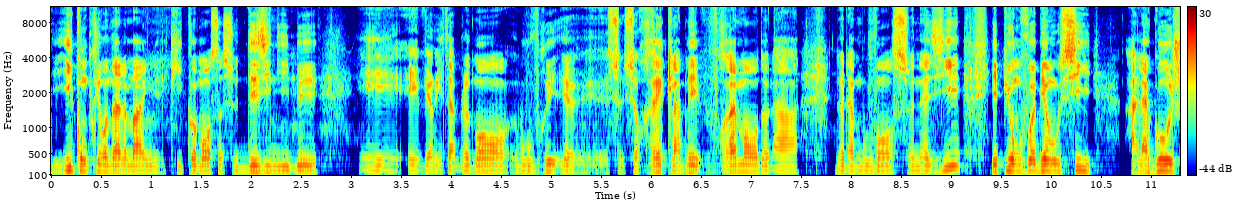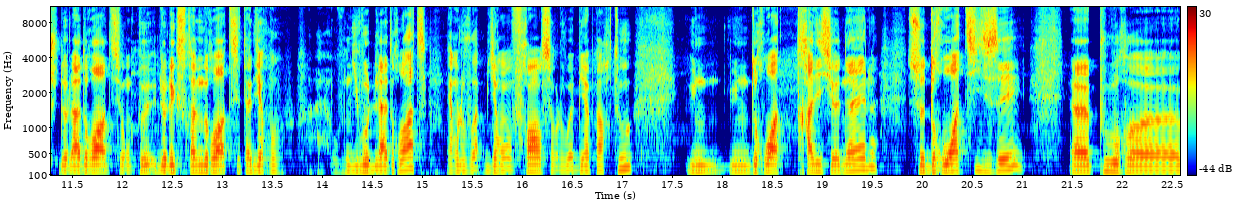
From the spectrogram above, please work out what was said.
y compris en Allemagne, qui commencent à se désinhiber et, véritablement ouvrir, euh, se, réclamer vraiment de la, de la mouvance nazie. Et puis on voit bien aussi à la gauche de la droite, si on peut, de l'extrême droite, c'est-à-dire au niveau de la droite, et on le voit bien en France, on le voit bien partout, une, droite traditionnelle se droitiser euh, pour, euh,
